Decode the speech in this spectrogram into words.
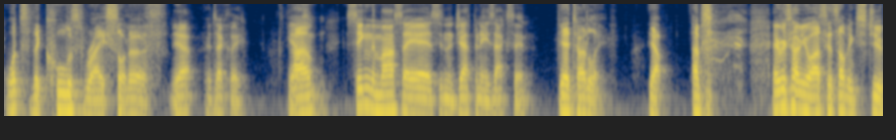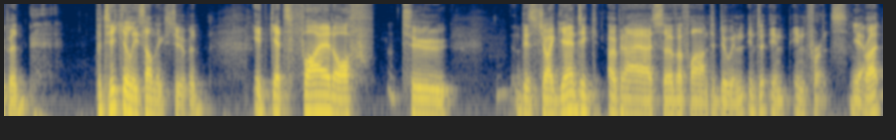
what's the coolest race on Earth? yeah, exactly. Yeah. Um, Sing the Marseillaise in a Japanese accent. yeah, totally. Yep. Abs- every time you ask it something stupid, particularly something stupid, it gets fired off to this gigantic OpenAI server farm to do in, in, in inference. Yeah. Right.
